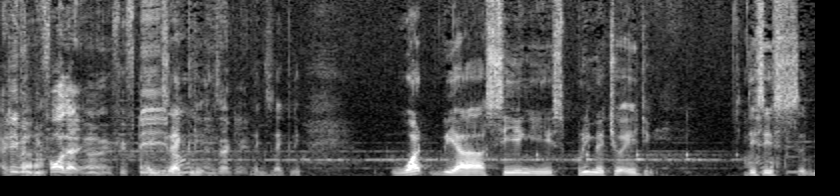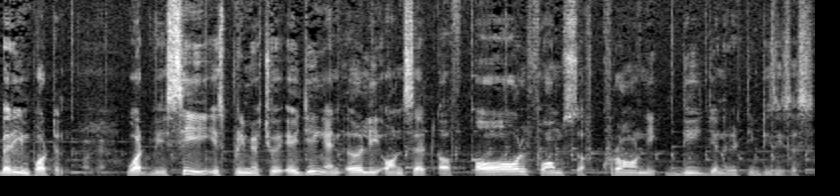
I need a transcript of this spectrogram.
Actually, even before that, you know, 50. you know, Exactly. exactly. Exactly. What we are seeing is premature aging. This is very important. Okay. What we see is premature aging and early onset of all forms of chronic degenerative diseases.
